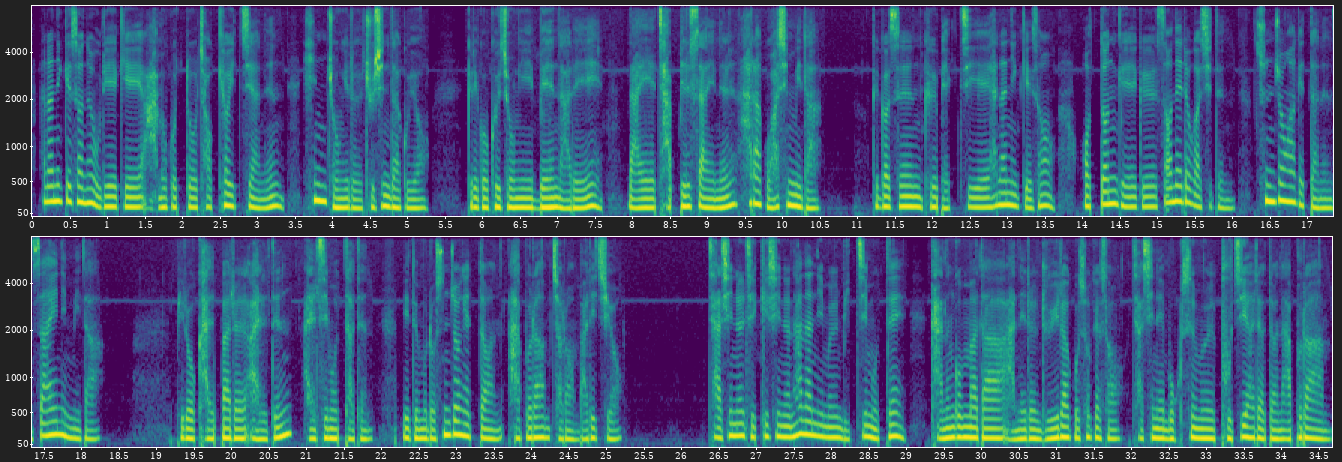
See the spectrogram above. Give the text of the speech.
하나님께서는 우리에게 아무것도 적혀 있지 않은 흰 종이를 주신다고요. 그리고 그 종이 맨 아래에 나의 자필 사인을 하라고 하십니다. 그것은 그 백지에 하나님께서 어떤 계획을 써내려 가시든 순종하겠다는 사인입니다. 비록 갈 바를 알든 알지 못하든 믿음으로 순종했던 아브라함처럼 말이지요. 자신을 지키시는 하나님을 믿지 못해 가는 곳마다 아내를 누이라고 속여서 자신의 목숨을 부지하려던 아브라함,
